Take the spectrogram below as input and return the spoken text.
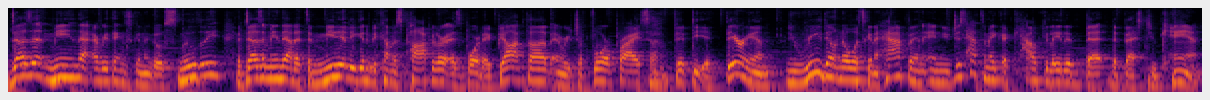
doesn't mean that everything's gonna go smoothly. It doesn't mean that it's immediately gonna become as popular as Bored Ape Yacht Club and reach a floor price of 50 Ethereum. You really don't know what's gonna happen and you just have to make a calculated bet the best you can.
